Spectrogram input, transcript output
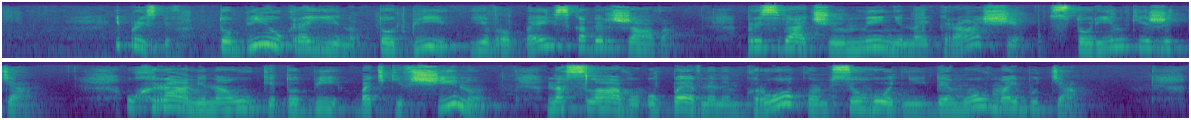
І приспів. Тобі, Україно, тобі, європейська держава, присвячую нині найкращі сторінки життя. У храмі науки тобі, батьківщину, на славу упевненим кроком сьогодні йдемо в майбуття.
